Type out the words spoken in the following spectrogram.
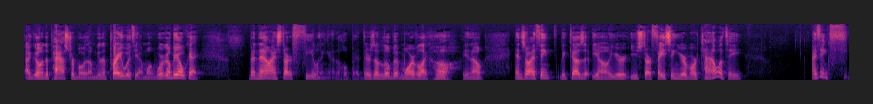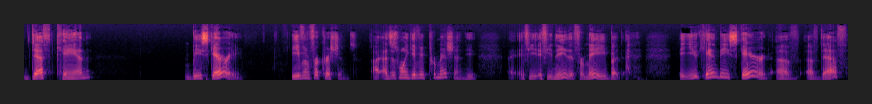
I go into pastor mode. I'm going to pray with you. I'm, we're going to be okay. But now I start feeling it a little bit. There's a little bit more of like, oh, you know. And so I think because you know you're you start facing your mortality, I think death can be scary, even for Christians. I, I just want to give you permission. You, if you if you need it for me, but you can be scared of of death.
